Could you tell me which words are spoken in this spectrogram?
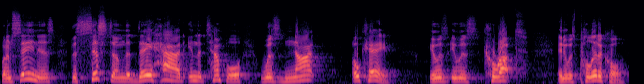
What I'm saying is the system that they had in the temple was not okay. It was, it was corrupt and it was political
